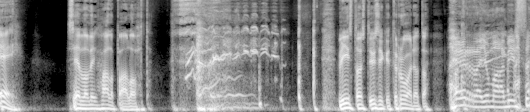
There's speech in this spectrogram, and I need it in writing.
Ei. Siellä oli halpaa lohta. 15,90 ruodoto. Herra Jumala, missä?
